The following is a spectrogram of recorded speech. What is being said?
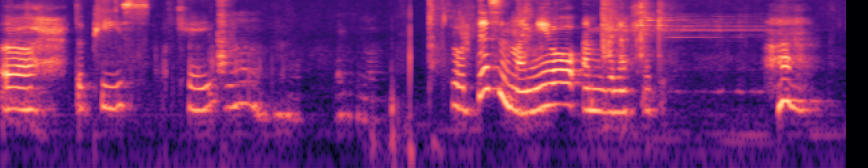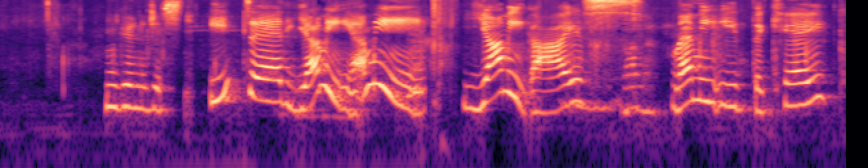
Uh, the piece of cake. So this is my meal. I'm gonna. Okay. I'm gonna just eat it. Yummy, yummy. Yummy, guys. Let me eat the cake.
